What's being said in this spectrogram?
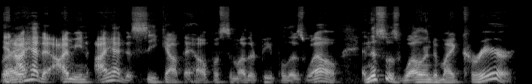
Right. And I had to, I mean, I had to seek out the help of some other people as well. And this was well into my career.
